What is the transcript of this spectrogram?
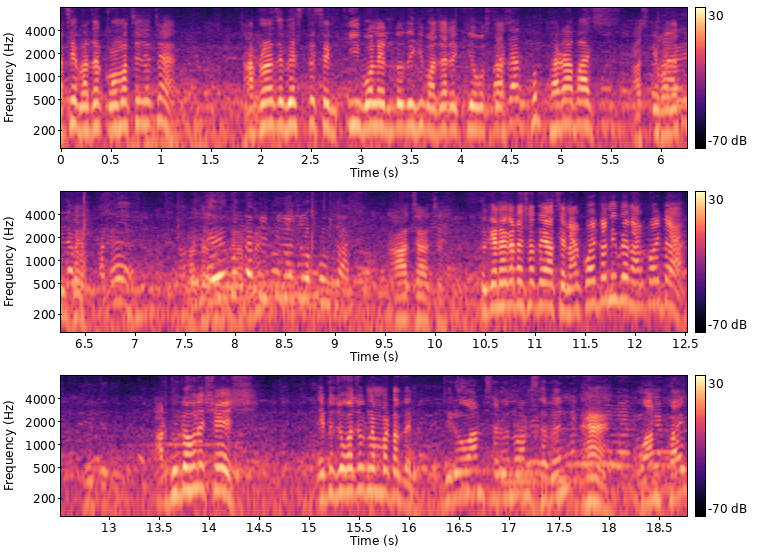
আছে। বাজার কম আছে চাচা? আপনারা যে বেচতেছেন কি বলেন তো দেখি বাজারে কি অবস্থা আছে। খুব খারাপ আজ। আজকে বাজার খুব খারাপ। বাজার আচ্ছা আচ্ছা। তো কেনাকাটার সাথে আছেন। আর কয়টা নেবেন? আর কয়টা? আর দুটো হলে শেষ। একটু যোগাযোগ নাম্বারটা দেন। Zero one seven one seven হ্যাঁ। ওয়ান ফাইভ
